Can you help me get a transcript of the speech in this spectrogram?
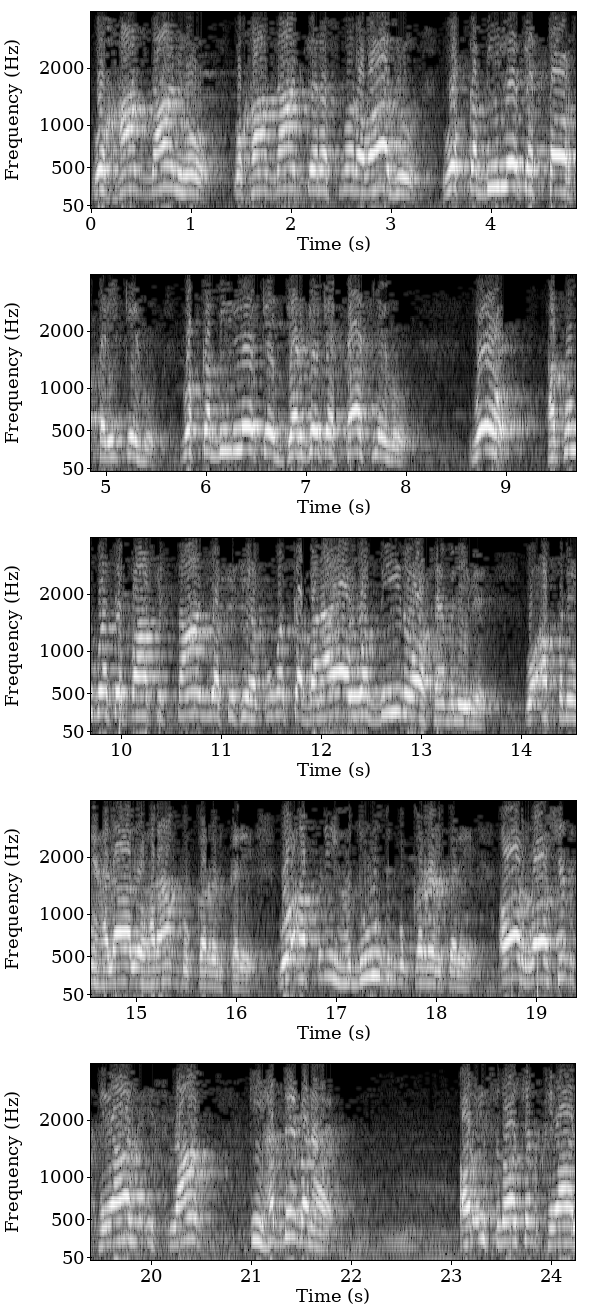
وہ خاندان ہو، وہ خاندان کے رسم و رواج ہو، وہ قبیلے کے طور طریقے ہو، وہ قبیلے کے جرگے کے فیصلے ہو۔ وہ حکومت پاکستان یا کسی حکومت کا بنایا ہوا دین ہو اسمبلی میں۔ وہ اپنے حلال و حرام مقرر کرے، وہ اپنی حدود مقرر کرے اور روشن خیال اسلام کی حدیں بنائے۔ اور اس روشن خیال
